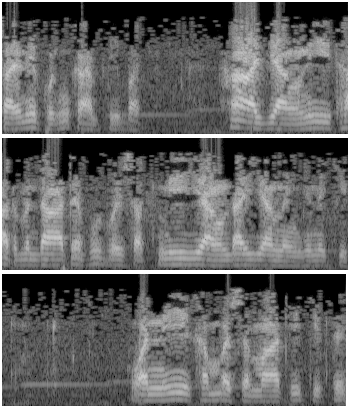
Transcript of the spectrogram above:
สัยในผลการปฏิบัติห้าอย่างนี้ถ้าธรรมดาแต่พูดบริษัทมีอย่างใดอย่างหนึ่งอยู่ในจิต วันนี้คำว่าสมาธิจิตและ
